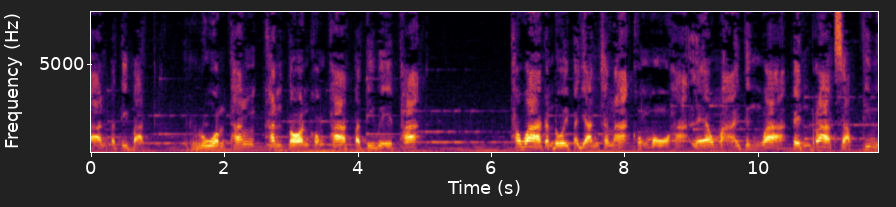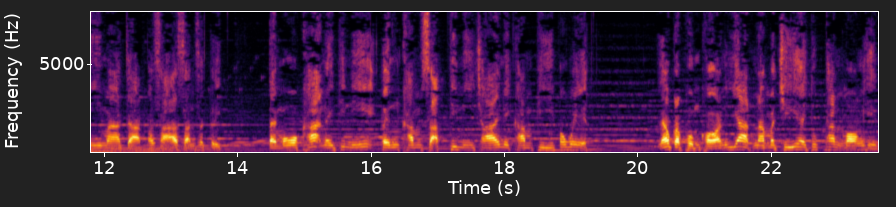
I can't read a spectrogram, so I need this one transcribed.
การปฏิบัติ รวมทั้งขั้นตอนของภาคปฏิเวทะ ถ้าว่ากันโดยพยัญชนะของโมหะแล้วหมายถึงว่าเป็นรากศัพท์ที่มีมาจากภาษาสันสกฤต แต่โมคะในที่นี้เป็นคำศัพท์ที่มีใช้ในคำพีพระเวทแล้วกระผมขออนุญาตนำมาชี้ให้ทุกท่านมองเห็น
